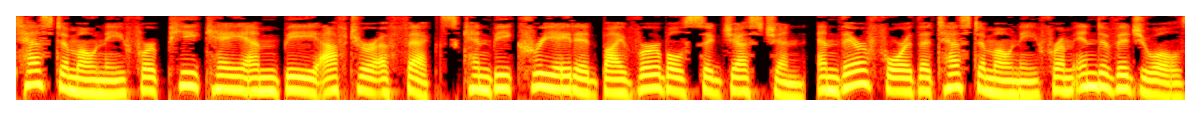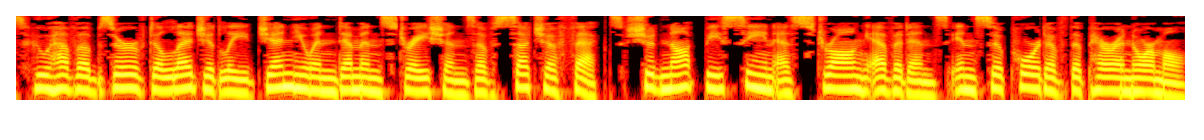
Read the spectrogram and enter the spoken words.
Testimony for PKMB after effects can be created by verbal suggestion, and therefore the testimony from individuals who have observed allegedly genuine demonstrations of such effects should not be seen as strong evidence in support of the paranormal.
